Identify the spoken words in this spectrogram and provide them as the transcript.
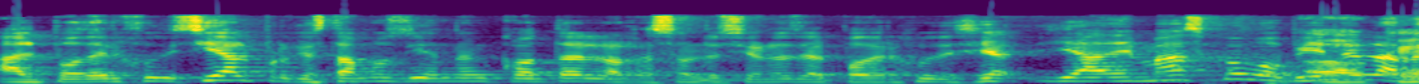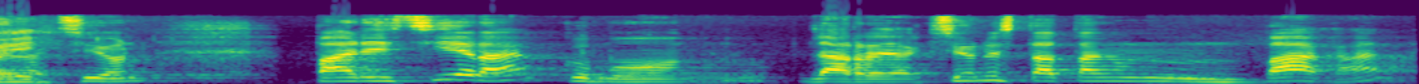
al Poder Judicial porque estamos yendo en contra de las resoluciones del Poder Judicial. Y además, como viene la redacción, pareciera como la redacción está tan vaga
